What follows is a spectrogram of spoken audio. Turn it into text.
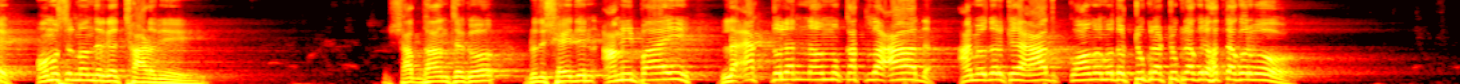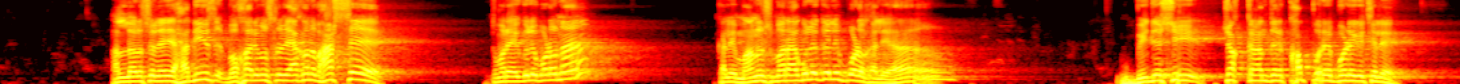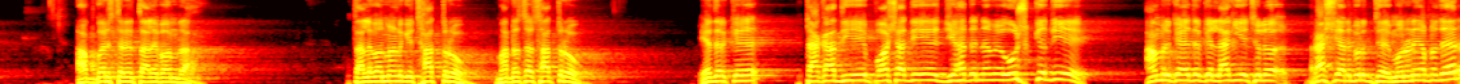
অমুসলমানদেরকে ছাড়বে। সাবধান থেকো, যদি সেই দিন আমি পাই কাতলা আদ, আমি ওদেরকে আদ কমের মতো টুকরা টুকরা করে হত্যা করব। আল্লাহ রসুল এই হাদিস, বখারি, মুসলিম এখনও ভাসছে। তোমরা এগুলো পড়ো না? খালি মানুষ মারাগুলো গেলে পড়ো খালি হ্যাঁ? বিদেশি চক্রান্তের খপ্পরে পড়ে গেছিলে। আফগানিস্তানের তালেবানরা। তালেবান মানে কি ছাত্র? মাদ্রাসার ছাত্র। এদেরকে টাকা দিয়ে, পয়সা দিয়ে, জিহাদের নামে উস্কে দিয়ে আমেরিকা এদেরকে লাগিয়েছিল রাশিয়ার বিরুদ্ধে। মনে নেই আপনাদের?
